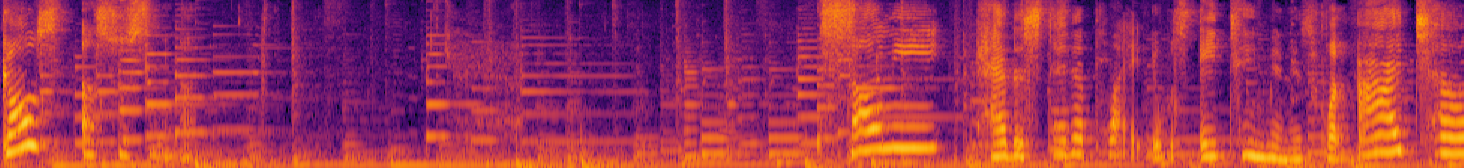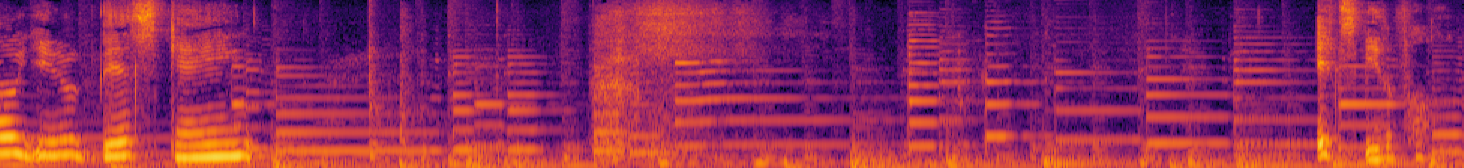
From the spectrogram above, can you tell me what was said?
Ghost of Tsushima. Sony had a state of play. It was 18 minutes. When I tell you this game it's beautiful.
